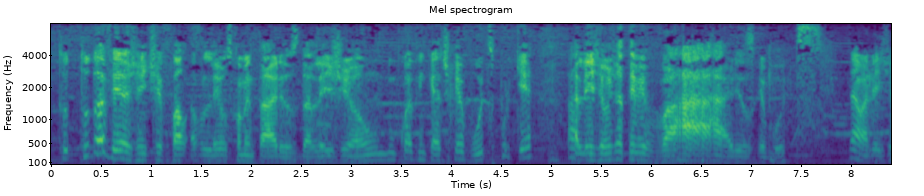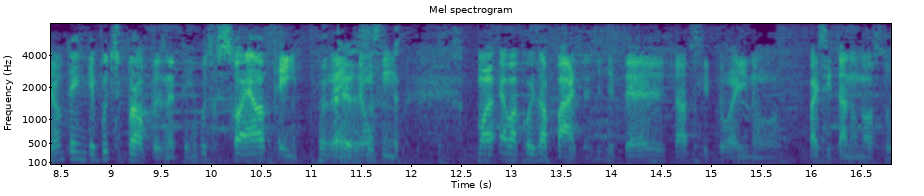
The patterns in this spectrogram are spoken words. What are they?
Tu- tudo a ver a gente fala, ler os comentários da Legião no quadrincast reboots, porque a Legião já teve vários reboots. Não, a Legião tem reboots próprios, né? Tem reboots que só ela tem. né? É. Então, uma- é uma coisa à parte. A gente até já citou aí no. Vai citar no nosso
